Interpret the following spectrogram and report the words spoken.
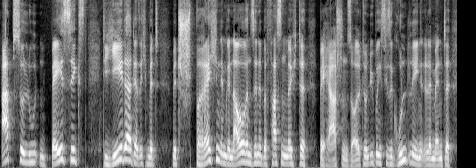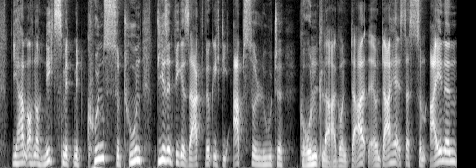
absoluten Basics, die jeder, der sich mit, mit Sprechen im genaueren Sinne befassen möchte, beherrschen sollte. Und übrigens diese grundlegenden Elemente, die haben auch noch nichts mit, mit Kunst zu tun. Die sind, wie gesagt, wirklich die absolute Grundlage. Und, da, und daher ist das zum einen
